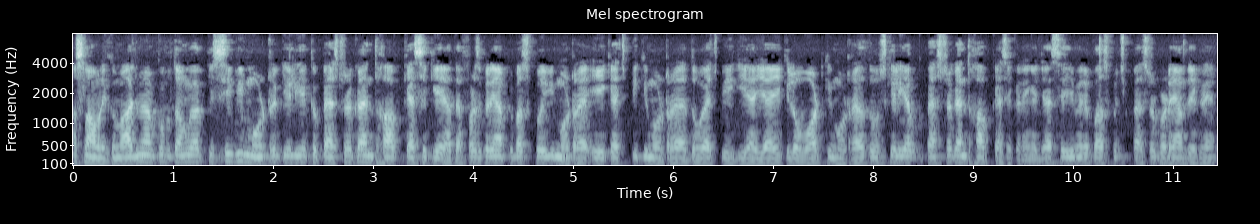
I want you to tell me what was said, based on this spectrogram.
السلام علیکم۔ آج میں آپ کو بتاؤں گا کسی بھی موٹر کے لیے کیپیسٹر کا انتخاب کیسے کیا جاتا ہے۔ فرض کریں آپ کے پاس کوئی بھی موٹر ہے، ایک ایچ پی کی موٹر ہے، دو ایچ پی کی ہے یا ایک کلو واٹ کی موٹر ہے، تو اس کے لیے آپ کیپیسٹر کا انتخاب کیسے کریں گے؟ جیسے یہ میرے پاس کچھ کیپیسٹر پڑے ہیں، آپ دیکھ رہے ہیں،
